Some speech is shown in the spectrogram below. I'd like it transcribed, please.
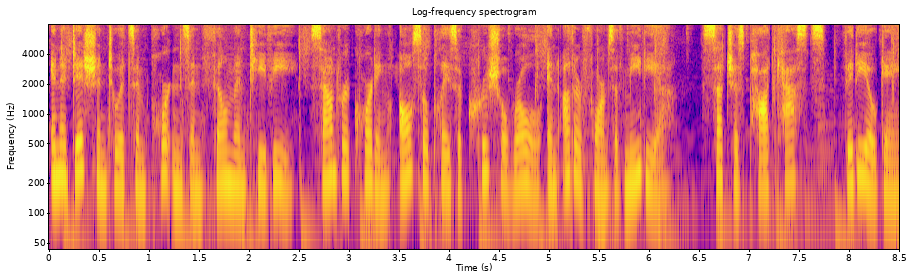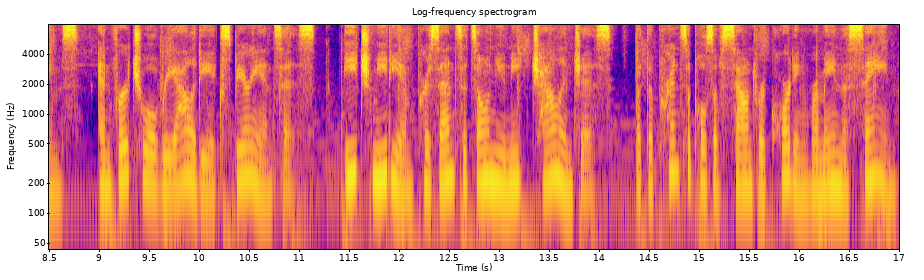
In addition to its importance in film and TV, sound recording also plays a crucial role in other forms of media, such as podcasts, video games, and virtual reality experiences. Each medium presents its own unique challenges, but the principles of sound recording remain the same,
